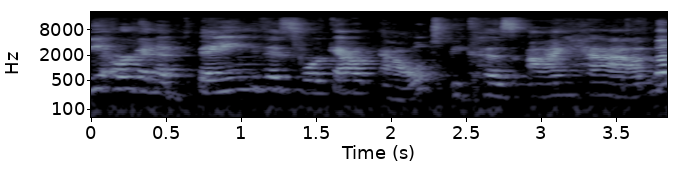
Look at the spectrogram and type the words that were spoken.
we are gonna bang this workout out because I have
